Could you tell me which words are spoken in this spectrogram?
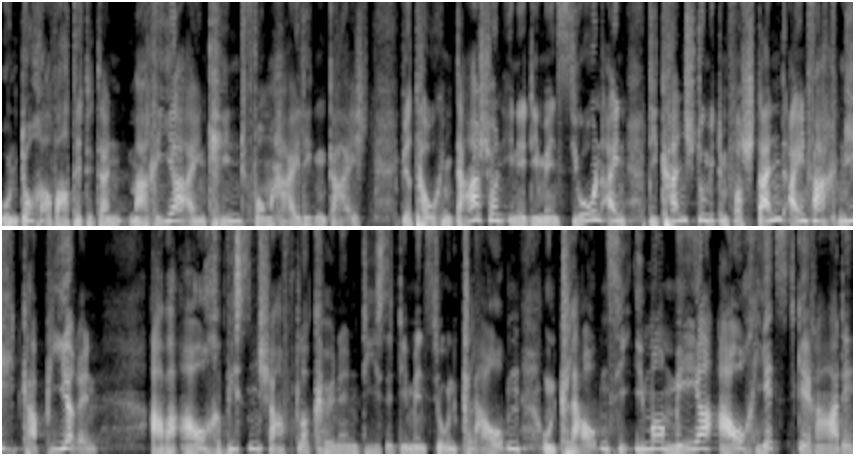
und doch erwartete dann Maria ein Kind vom Heiligen Geist. Wir tauchen da schon in eine Dimension ein, die kannst du mit dem Verstand einfach nicht kapieren. Aber auch Wissenschaftler können diese Dimension glauben und glauben sie immer mehr, auch jetzt gerade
